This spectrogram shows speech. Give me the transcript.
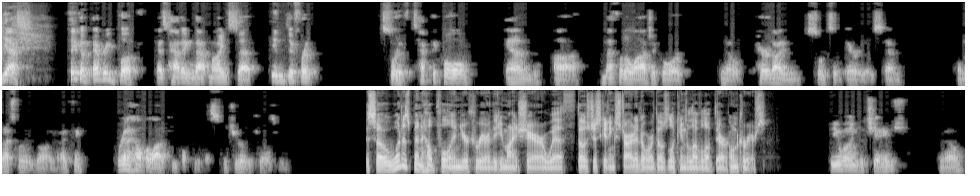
yes, think of every book as having that mindset in different sort of technical and uh, methodological or you know paradigm sorts of areas, and and that's where we're going. And I think we're going to help a lot of people through this, which really feels me. So, what has been helpful in your career that you might share with those just getting started or those looking to level up their own careers? Be willing to change. You know,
